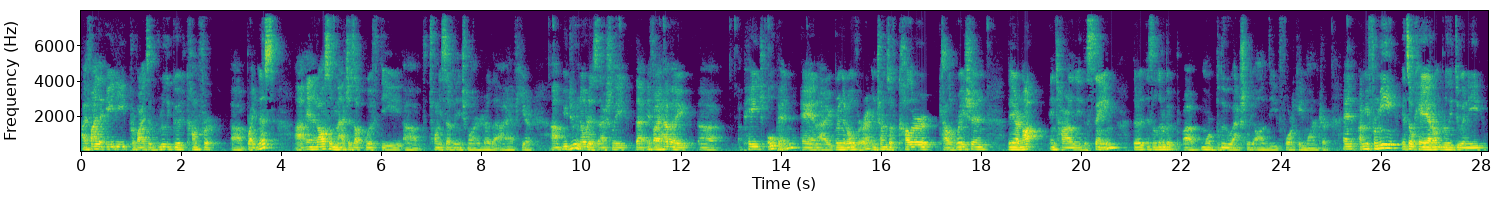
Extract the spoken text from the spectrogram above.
I find that 80 provides a really good comfort uh, brightness uh, and it also matches up with the 27-inch uh, monitor that I have here. Um, you do notice actually that if I have a, uh, a, page open and I bring it over, in terms of color calibration, they are not entirely the same. There is a little bit uh, more blue actually on the 4K monitor. And I mean, for me, it's okay. I don't really do any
